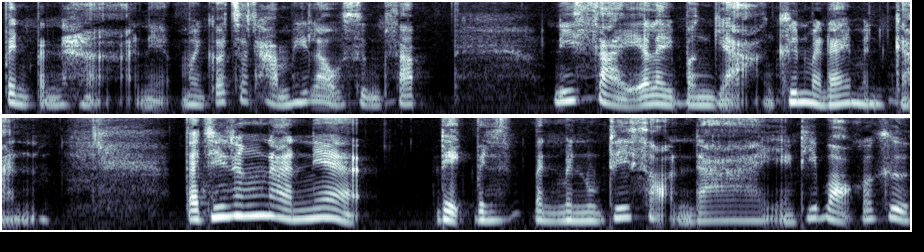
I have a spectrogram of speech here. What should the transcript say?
เป็นปัญหาเนี่ยมันก็จะทำให้เราซึมซับนิสัยอะไรบางอย่างขึ้นมาได้เหมือนกัน แต่ที่ทั้งนั้นเนี่ยเด็กเป็นเป็นมนุษย์ที่สอนได้ อย่างที่บอกก็คือ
